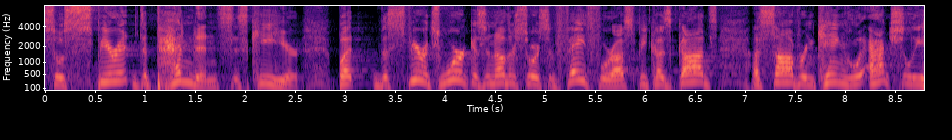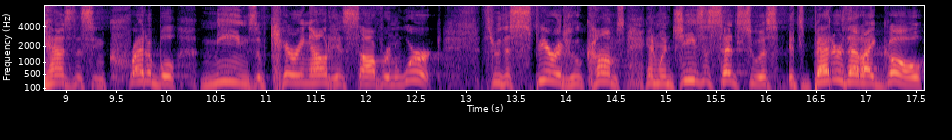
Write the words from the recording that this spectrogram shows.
So, spirit dependence is key here. But the Spirit's work is another source of faith for us because God's a sovereign king who actually has this incredible means of carrying out his sovereign work through the Spirit who comes. And when Jesus says to us, It's better that I go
